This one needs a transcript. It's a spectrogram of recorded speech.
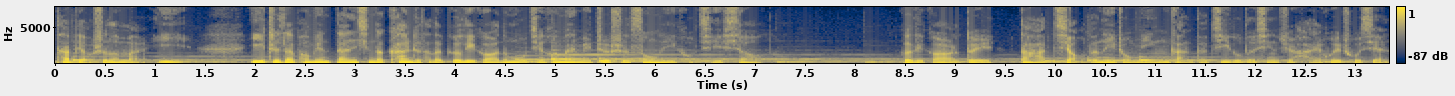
他表示了满意，一直在旁边担心地看着他的格里高尔的母亲和妹妹，这时松了一口气，笑了。格里高尔对大脚的那种敏感的、嫉妒的兴趣还会出现。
